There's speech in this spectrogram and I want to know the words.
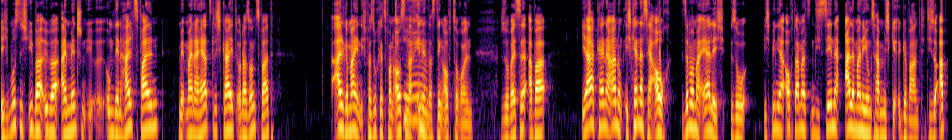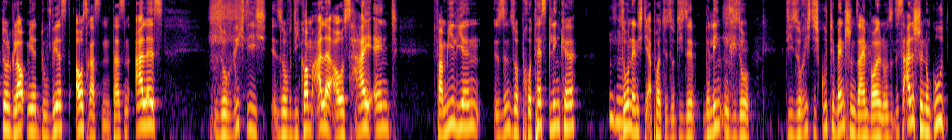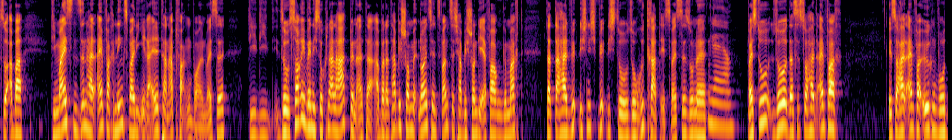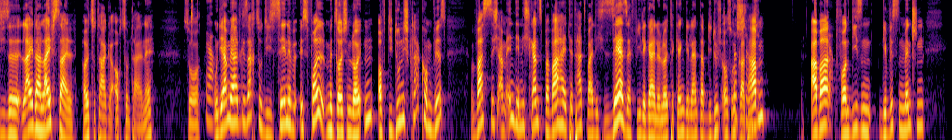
ich muss nicht über, über einen Menschen um den Hals fallen mit meiner Herzlichkeit oder sonst was. Allgemein, ich versuche jetzt von außen Ja, nach innen das Ding aufzurollen. So, weißt du, aber ja, keine Ahnung, ich kenne das ja auch. Sind wir mal ehrlich, so, ich bin ja auch damals in die Szene, alle meine Jungs haben mich ge gewarnt. Die so, Abdul, glaub mir, du wirst ausrasten. Das sind alles so richtig, so, die kommen alle aus High-End Familien, sind so Protestlinke, so nenne ich die ab heute, so diese Belinken, die so, die so richtig gute Menschen sein wollen und so. Das ist alles schön und gut, so, aber die meisten sind halt einfach links, weil die ihre Eltern abfacken wollen, weißt du? Die, die, so, sorry, wenn ich so knallhart bin, Alter, aber das habe ich schon mit 19, 20 habe ich schon die Erfahrung gemacht, dass da halt wirklich nicht wirklich so, so Rückgrat ist, weißt du? So eine, Ja, ja. Weißt du, so, das ist so halt einfach, ist so halt einfach irgendwo diese leider Lifestyle heutzutage auch zum Teil, ne? So. Ja. Und die haben mir halt gesagt, so, die Szene ist voll mit solchen Leuten, auf die du nicht klarkommen wirst, was sich am Ende nicht ganz bewahrheitet hat, weil ich sehr, sehr viele geile Leute kennengelernt habe, die durchaus Das Rückgrat stimmt. haben. Aber Ja. von diesen gewissen Menschen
